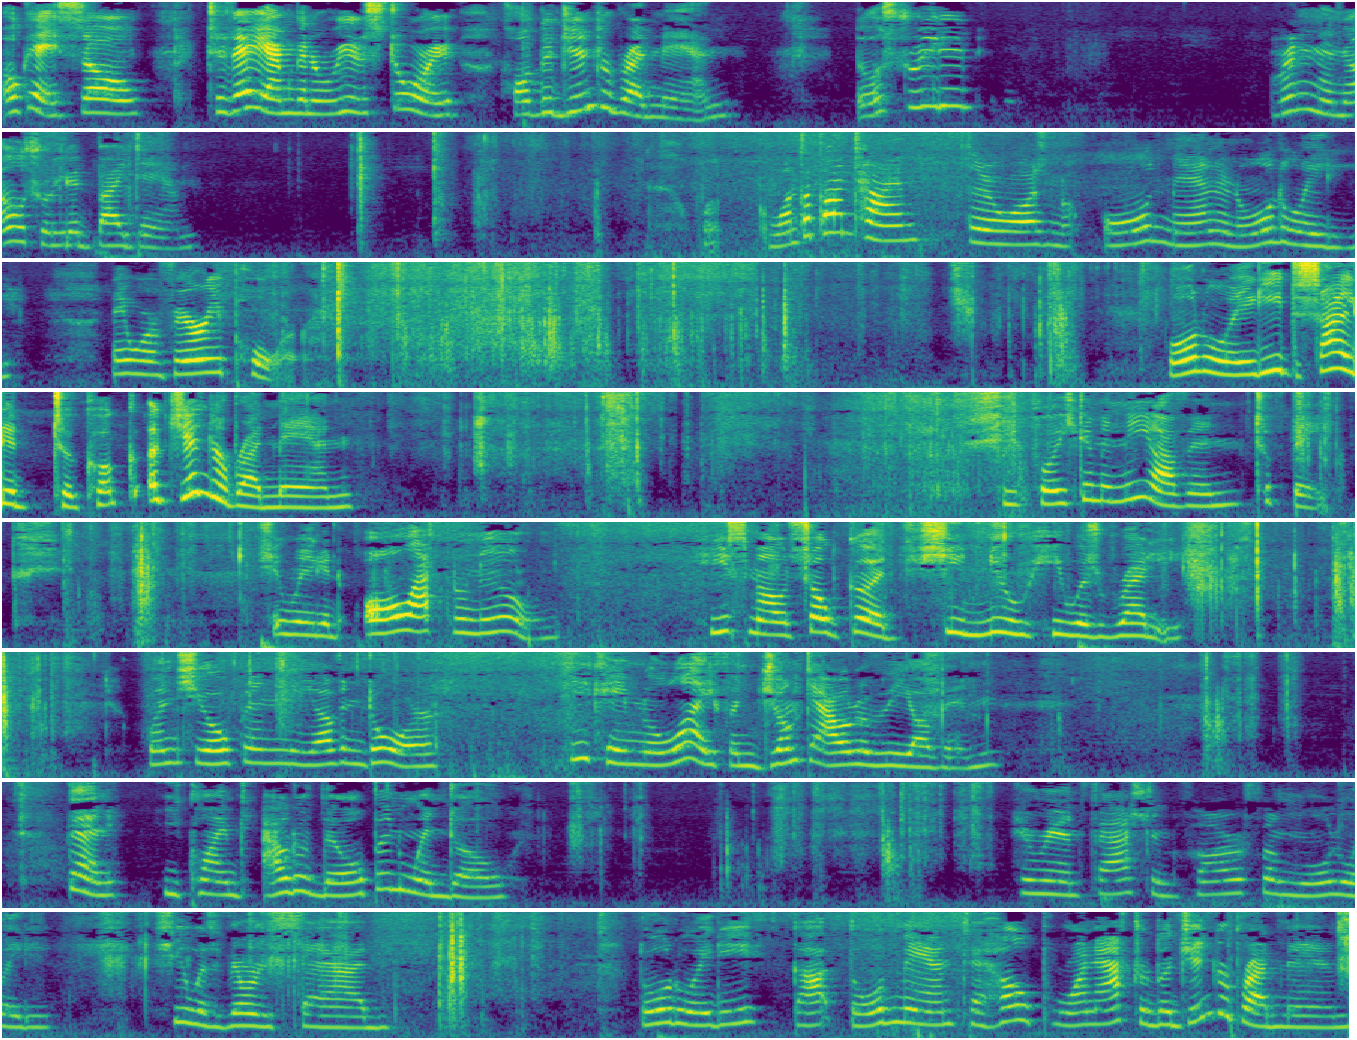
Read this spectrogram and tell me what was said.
Okay, so today I'm going to read a story called The Gingerbread Man. Illustrated, written and illustrated by Dan. Once upon a time, there was an old man and old lady. They were very poor. Old lady decided to cook a gingerbread man. She placed him in the oven to bake. She waited all afternoon. He smelled so good, she knew he was ready. When she opened the oven door, he came to life and jumped out of the oven. Then he climbed out of the open window and ran fast and far from the old lady. She was very sad. The old lady got the old man to help run after the gingerbread man.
